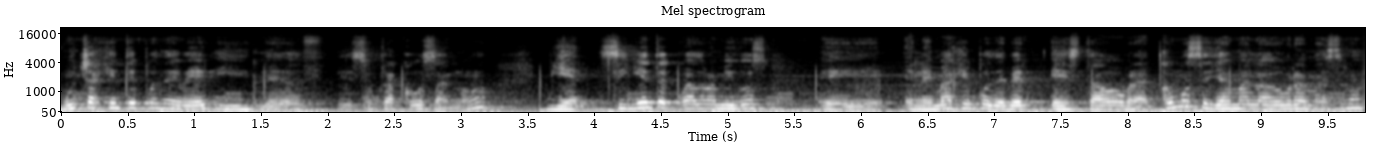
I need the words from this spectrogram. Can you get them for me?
mucha gente puede ver y es otra cosa, ¿no? Bien, siguiente cuadro, amigos. eh, en la imagen puede ver esta obra. ¿Cómo se llama la obra, maestro?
